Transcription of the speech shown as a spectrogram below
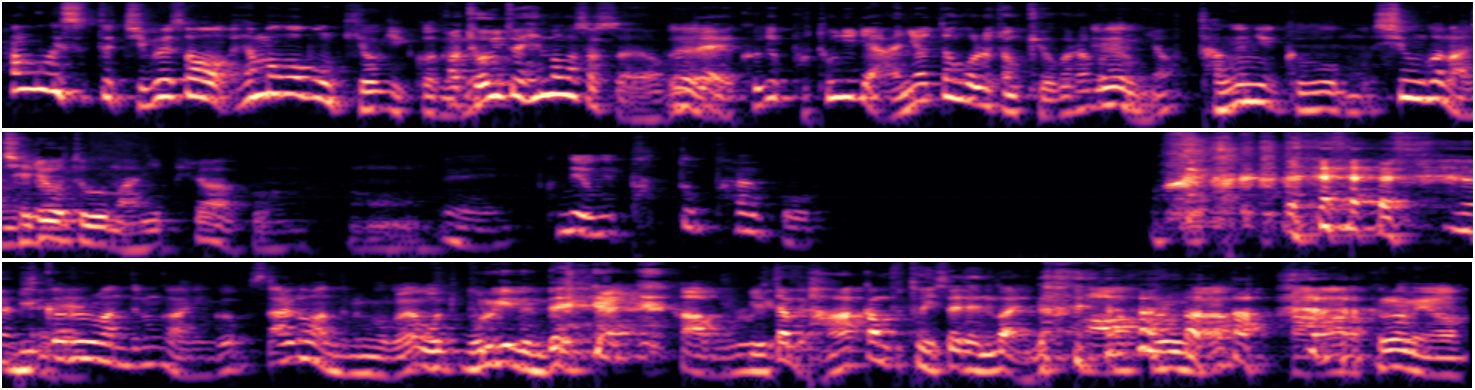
한국에 있을 때 집에서 해 먹어본 기억이 있거든요. 아, 저희도 해 먹었었어요. 근데 네. 그게 보통 일이 아니었던 걸로 전 기억을 하거든요. 예, 당연히 그거 뭐 쉬운 건 아니죠. 재료도 많이 필요하고. 어. 예. 근데 여기 팥도 팔고 밀가루를 만드는 거 아닌가요? 쌀로 만드는 건가요? 뭐- 모르겠는데. 아 모르겠어요. 일단 방앗간 붙어 있어야 되는 거 아닌가? 아 그런가요? 아 그러네요.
